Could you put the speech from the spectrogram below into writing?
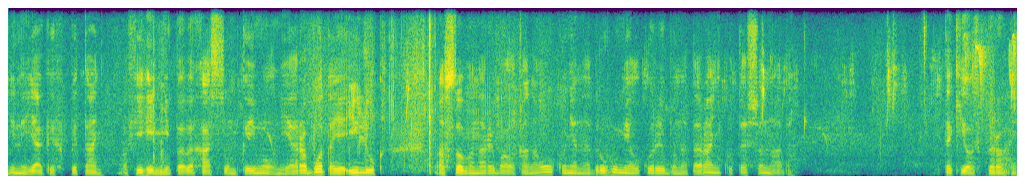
І ніяких питань. Офігенні ПВХ сумки і молнія. Работає і люк Особливо рибалка на окуня, на другу мілку рибу, на тараньку, те, що треба. Такі ось пироги.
